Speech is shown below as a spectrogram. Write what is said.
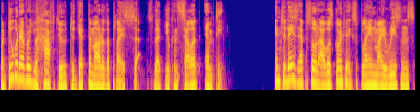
But do whatever you have to to get them out of the place uh, so that you can sell it empty. In today's episode, I was going to explain my reasons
